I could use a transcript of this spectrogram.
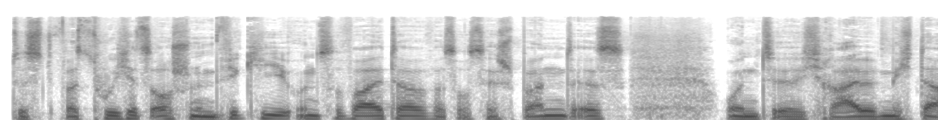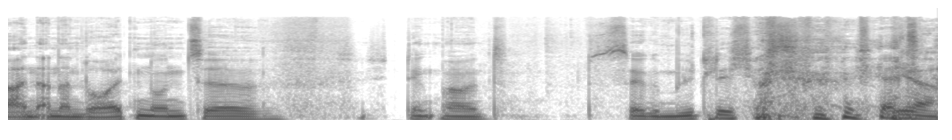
Das, was tue ich jetzt auch schon im Wiki und so weiter, was auch sehr spannend ist. Und äh, ich reibe mich da an anderen Leuten und äh, ich denke mal, sehr gemütlich und wir, ja.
